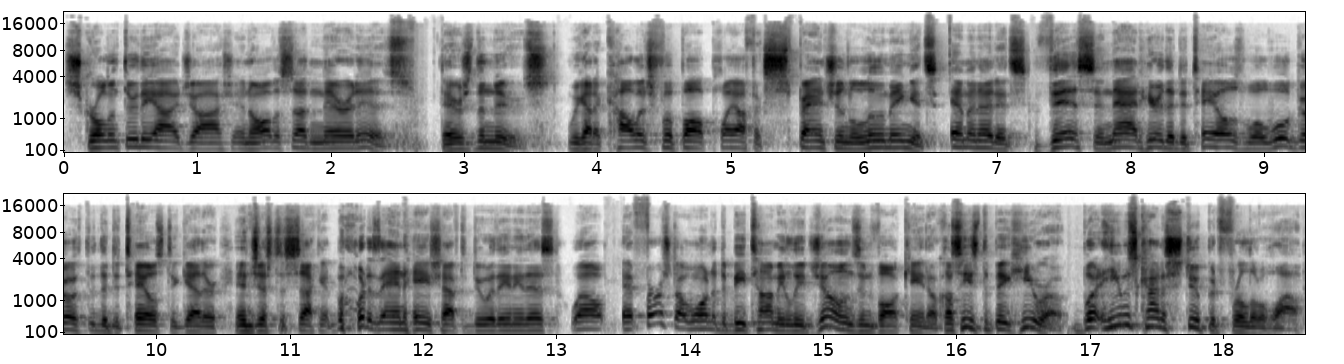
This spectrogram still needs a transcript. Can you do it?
scrolling through the iJosh, and all of a sudden, there it is. There's the news. We got a college football playoff expansion looming. It's imminent. It's this and that. Here are the details. Well, we'll go through the details together in just a second. But what does Anne Heche have to do with any of this? Well, at first, I wanted to be Tommy Lee Jones in Volcano because he's the big hero. But he was kind of stupid for a little while.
